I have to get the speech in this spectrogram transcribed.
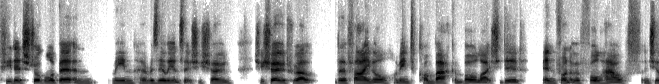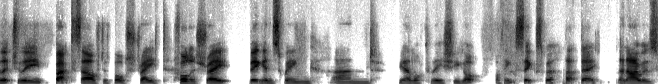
she did struggle a bit. And I mean her resilience that she's shown she showed throughout the final. I mean, to come back and bowl like she did in front of a full house, and she literally backed herself, just bowled straight, falling straight, big in swing, and yeah, luckily she got I think six for that day. And I was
